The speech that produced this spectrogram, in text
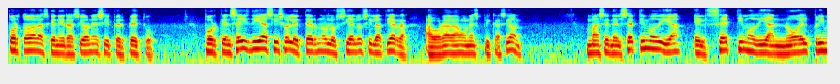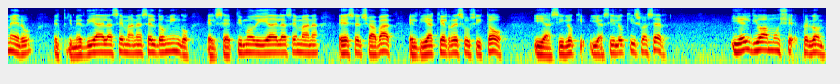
por todas las generaciones y perpetuo. Porque en seis días hizo el Eterno los cielos y la tierra. Ahora da una explicación. Mas en el séptimo día, el séptimo día, no el primero, el primer día de la semana es el domingo, el séptimo día de la semana es el Shabbat, el día que Él resucitó, y así lo, y así lo quiso hacer. Y Él dio a Moshe, perdón,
